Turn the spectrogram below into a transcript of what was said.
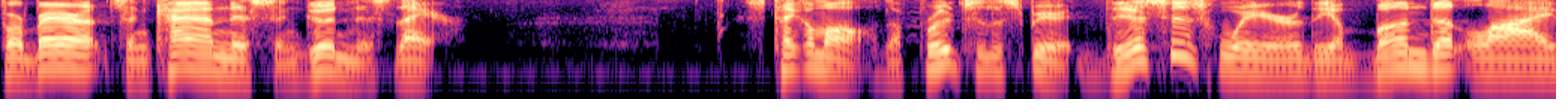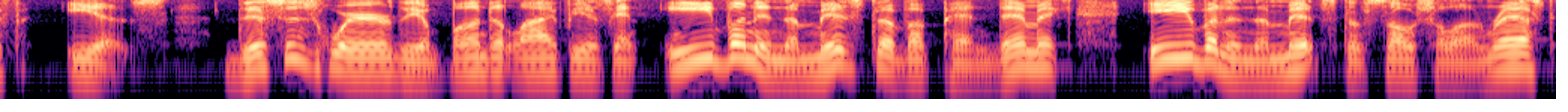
forbearance and kindness and goodness there. Let's take them all. The fruits of the Spirit. This is where the abundant life is. This is where the abundant life is. And even in the midst of a pandemic, even in the midst of social unrest,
